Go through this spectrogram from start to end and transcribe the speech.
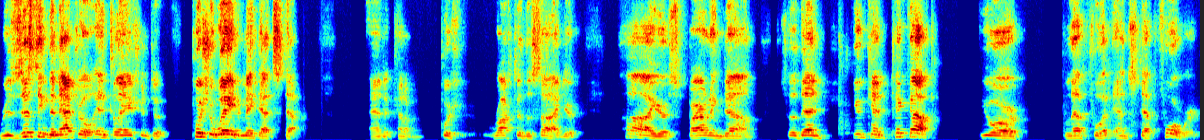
resisting the natural inclination to push away to make that step and to kind of push, rock to the side. You're, ah, you're spiraling down. So then you can pick up your left foot and step forward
